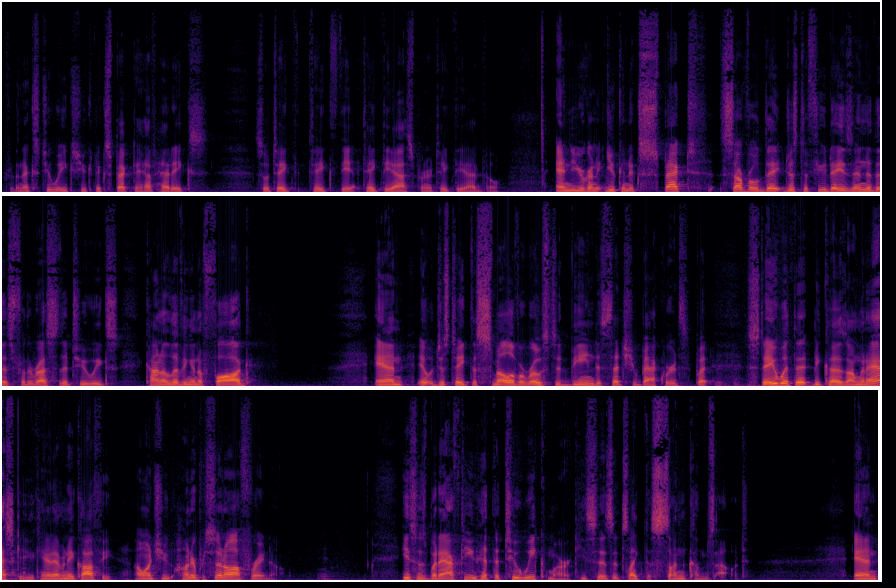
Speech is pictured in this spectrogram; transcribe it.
for the next two weeks, you can expect to have headaches. So take, take, the, take the aspirin or take the Advil. And you're gonna, you can expect several days, just a few days into this, for the rest of the two weeks, kind of living in a fog. And it will just take the smell of a roasted bean to set you backwards. But stay with it because I'm going to ask you. You can't have any coffee. I want you 100% off right now. He says, but after you hit the two week mark, he says, it's like the sun comes out. And,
